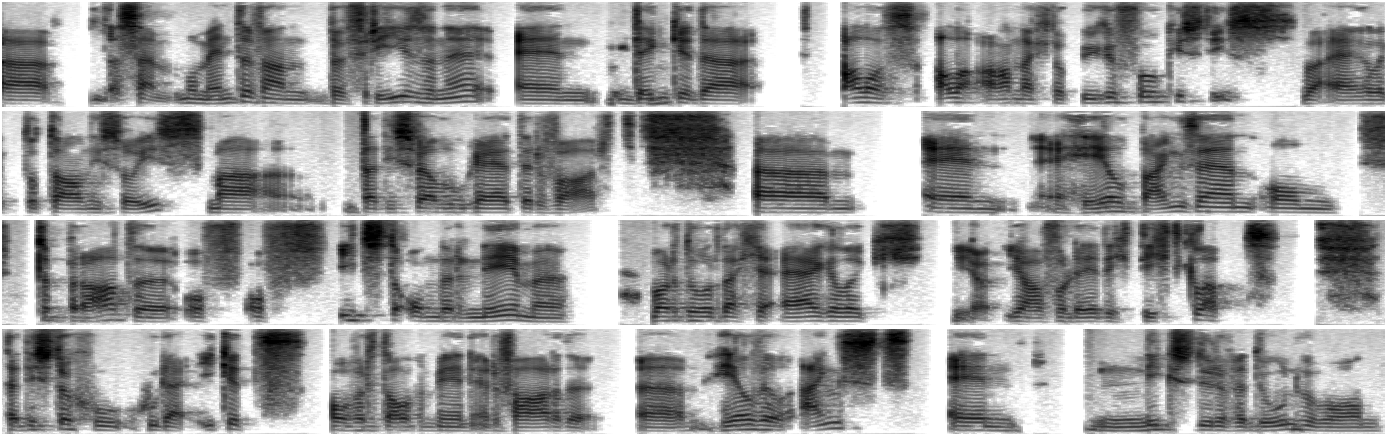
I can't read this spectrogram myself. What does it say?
Uh, dat zijn momenten van bevriezen hè, en mhm. denken dat alles, alle aandacht op u gefocust is, wat eigenlijk totaal niet zo is, maar dat is wel hoe jij het ervaart. Uh, en heel bang zijn om te praten of, of iets te ondernemen, waardoor dat je eigenlijk ja, volledig dichtklapt. Dat is toch hoe, hoe dat ik het over het algemeen ervaarde. Uh, heel veel angst en niks durven doen gewoon.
